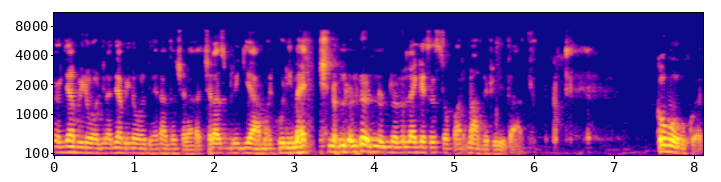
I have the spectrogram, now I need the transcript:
andiamo in ordine, andiamo in ordine, tanto ce la, ce la sbrighiamo. Alcuni match non, non, non, non è che se so parlarne più di tanto. Comunque,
